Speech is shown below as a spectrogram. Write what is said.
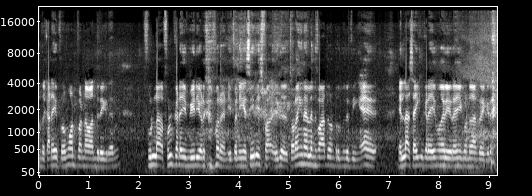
அந்த கடையை ப்ரொமோட் பண்ண வந்திருக்கிறேன். ஃபுல்லாக ஃபுல் கடையும் வீடியோ எடுக்க போகிறேன் இப்போ நீங்கள் சீரியஸ் பா இது தொடங்கினதுலேருந்து பார்த்து கொண்டு இருந்துருப்பீங்க எல்லா சைக்கிள் கடையும் மாதிரி இறங்கி கொண்டு வந்திருக்கிறேன்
